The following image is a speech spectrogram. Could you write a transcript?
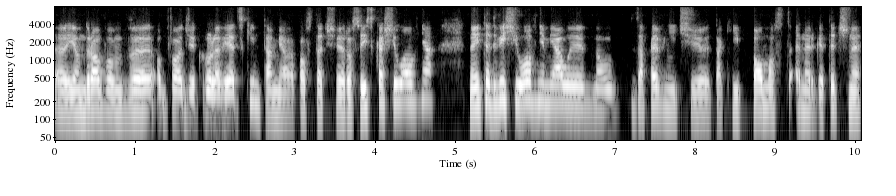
e, Jądrową w obwodzie królewieckim. Tam miała powstać rosyjska siłownia. No i te dwie siłownie miały no, zapewnić e, taki pomost energetyczny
